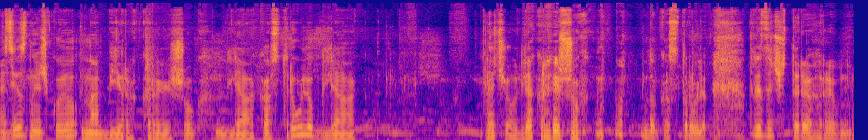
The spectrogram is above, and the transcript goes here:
Зі знижкою набір кришок для кастрюльок, для Для чого? Для кришок до каструлях. 34 гривні.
